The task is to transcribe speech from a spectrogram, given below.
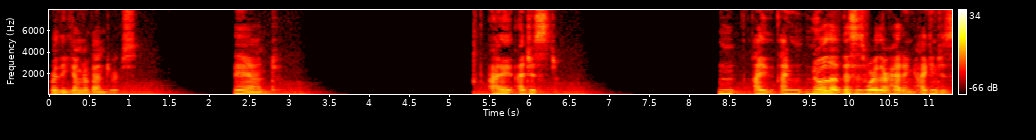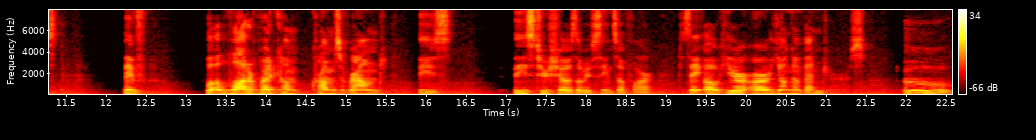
for the Young Avengers, and I I just I I know that this is where they're heading. I can just they've put a lot of breadcrumb crumbs around these these two shows that we've seen so far to say, oh, here are Young Avengers. Ooh,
